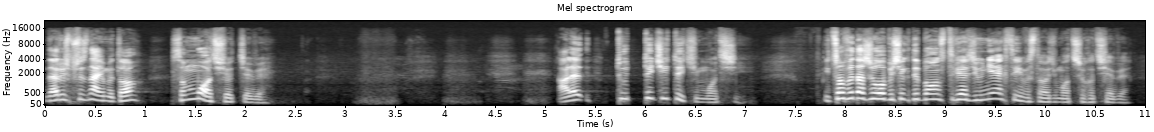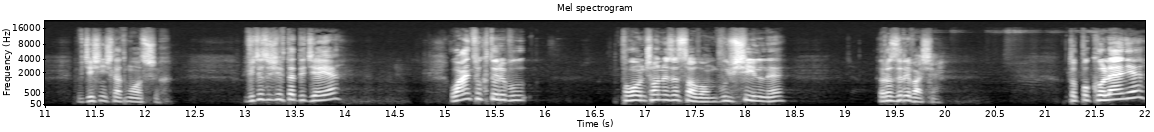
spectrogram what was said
Dariusz przyznajmy to, są młodsi od ciebie. Ale tu, tyci, tyci młodsi. I co wydarzyłoby się, gdyby on stwierdził, nie chcę inwestować w młodszych od siebie, w 10 lat młodszych? Wiecie, co się wtedy dzieje? Łańcuch, który był połączony ze sobą, był silny, rozrywa się. To pokolenie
